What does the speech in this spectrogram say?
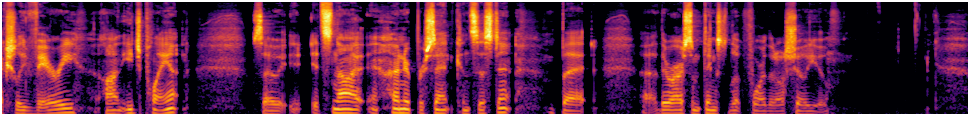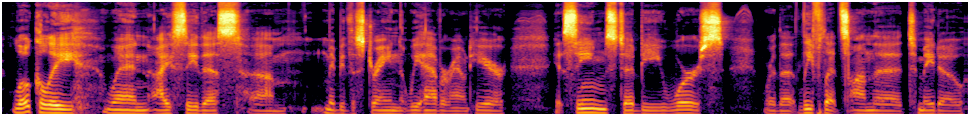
actually vary on each plant. So it's not 100% consistent, but uh, there are some things to look for that I'll show you locally, when I see this, um, maybe the strain that we have around here, it seems to be worse where the leaflets on the tomato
